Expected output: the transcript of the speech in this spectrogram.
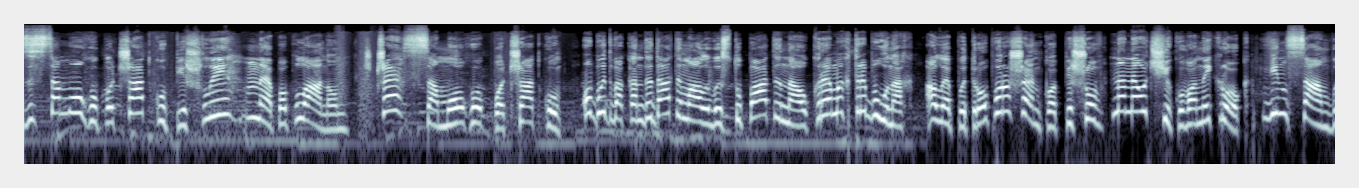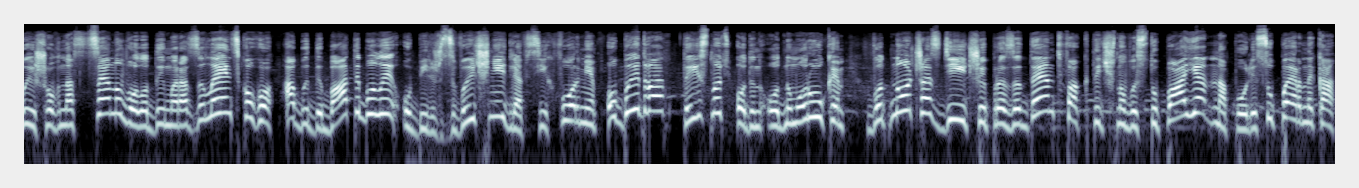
З самого початку пішли не по плану. Ще з самого початку. Обидва кандидати мали виступати на окремих трибунах, але Петро Порошенко пішов на неочікуваний крок. Він сам вийшов на сцену Володимира Зеленського, аби дебати були у більш звичній для всіх формі. Обидва тиснуть один одному руки. Водночас діючий президент фактично виступає на полі суперника,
